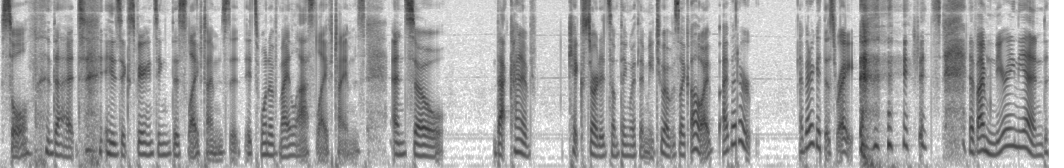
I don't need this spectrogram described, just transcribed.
soul that is experiencing this lifetimes. It, it's one of my last lifetimes. And so that kind of kick-started something within me too. I was like, oh, I, I better I better get this right. if it's if I'm nearing the end,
